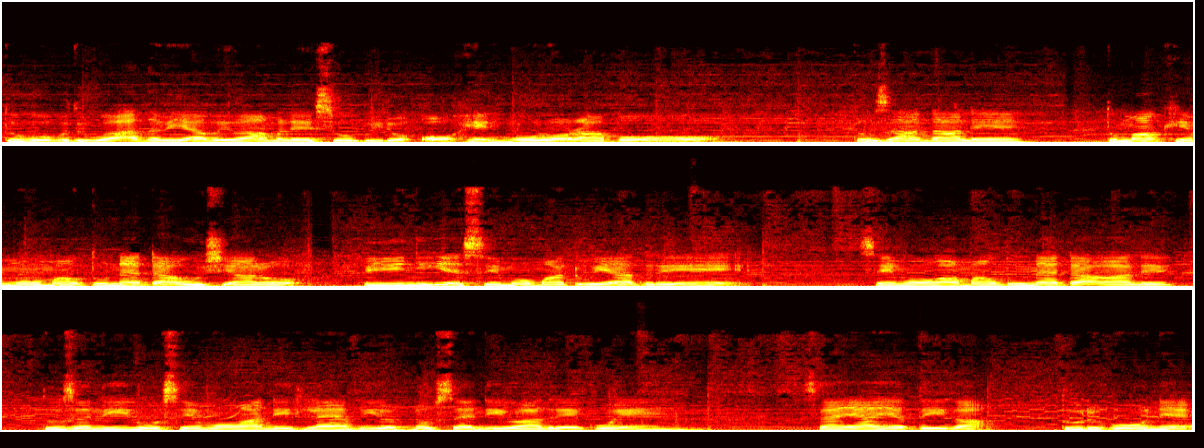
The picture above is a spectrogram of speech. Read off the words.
သူ့ကိုဘသူကအတပြာပေးပါမလဲဆိုပြီးတော့အော်ဟစ်ငိုတော့တာပေါ့သူ့ဇာတာလဲသူမခင်မိုးမောင်သူ့နတ်တာကိုရှာတော့ ဘရင်ကြီးရဲ့စင်ပေါ်မှာတွေ့ရတဲ့စင်ပေါ်ကမောင်သူ့နတ်တာကလည်းသူဇနီးကိုစင်ပေါ်ကနေလှမ်းပြီးတော့နှုတ်ဆက်နေပါတဲ့ကွယ်ဇံရရသေးကသူတကိုးနဲ့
